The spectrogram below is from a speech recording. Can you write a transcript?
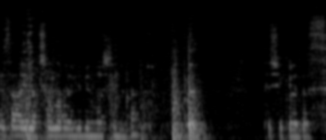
Herkese hayırlı akşamlar, hayırlı günler şimdiden. Teşekkür ederiz.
